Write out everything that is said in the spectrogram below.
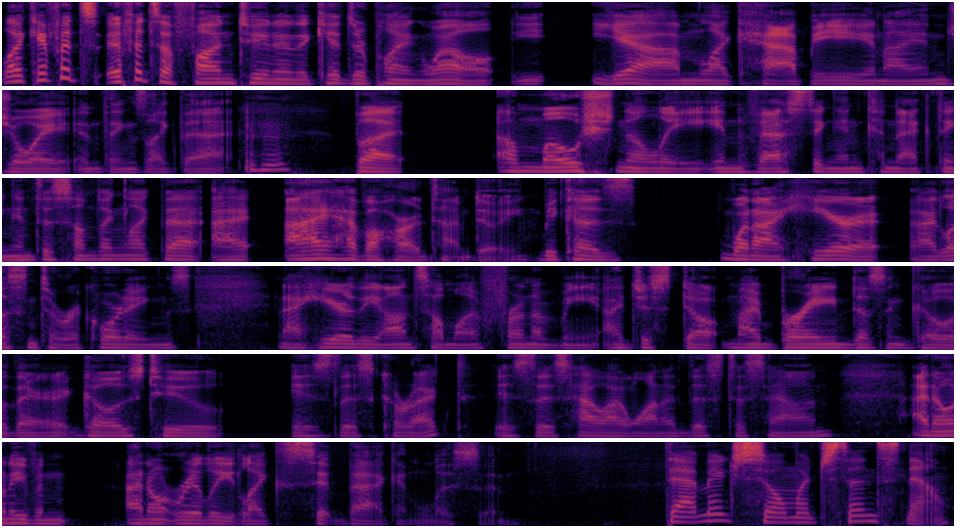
like if it's if it's a fun tune and the kids are playing well, y- yeah, I'm like happy and I enjoy it and things like that. Mm-hmm. But emotionally investing and connecting into something like that, I I have a hard time doing because when I hear it, I listen to recordings and I hear the ensemble in front of me. I just don't. My brain doesn't go there. It goes to is this correct? Is this how I wanted this to sound? I don't even. I don't really like sit back and listen. That makes so much sense now.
